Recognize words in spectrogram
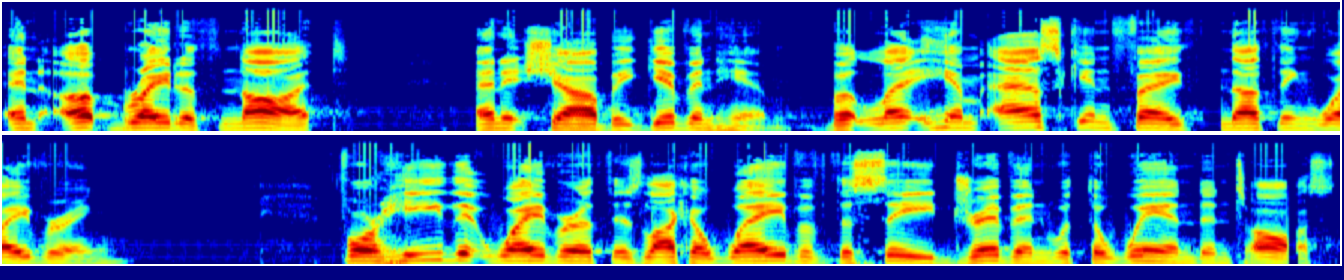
and upbraideth not, and it shall be given him. But let him ask in faith, nothing wavering. For he that wavereth is like a wave of the sea, driven with the wind and tossed.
